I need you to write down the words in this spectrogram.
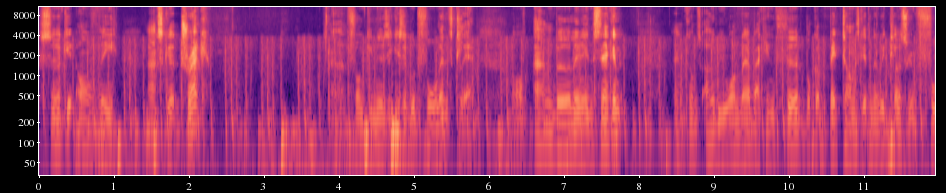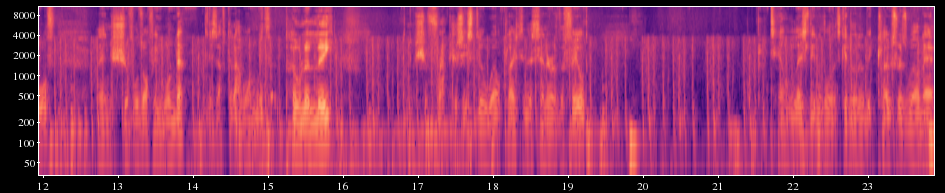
circuit of the Ascot track funky music is a good four lengths clear of Anne Berlin in second. Then comes Obi-Wan now back in third. Book at Bedtime is getting a little bit closer in fourth. Then Shuffles off in Wonder is after that one with Polar Lee. Shafractious is still well placed in the centre of the field. Tell Leslie, another one that's getting a little bit closer as well now.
